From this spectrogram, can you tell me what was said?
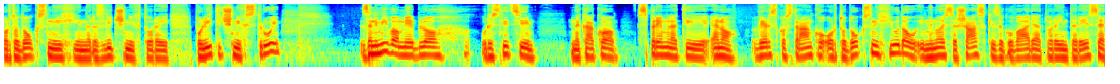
ortodoksnih in različnih torej, političnih struj. Zanimivo mi je bilo v resnici nekako spremljati eno versko stranko ortodoksnih judov, imenuje se Šas, ki zagovarja torej interese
